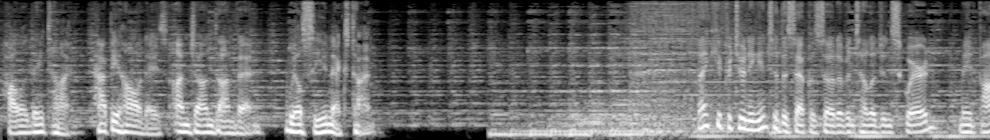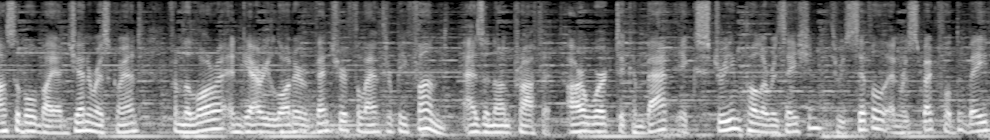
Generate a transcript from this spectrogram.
holiday time. Happy holidays. I'm John Donvan. We'll see you next time. Thank you for tuning into this episode of Intelligence Squared, made possible by a generous grant from the Laura and Gary Lauder Venture Philanthropy Fund. As a nonprofit, our work to combat extreme polarization through civil and respectful debate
